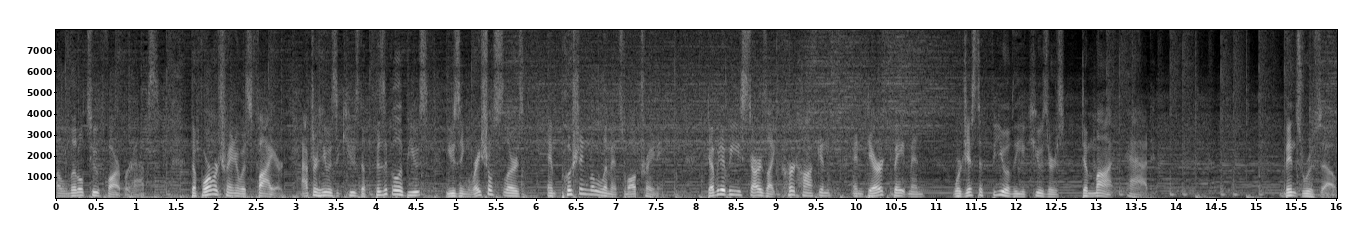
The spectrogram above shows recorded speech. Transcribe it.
a little too far, perhaps. The former trainer was fired after he was accused of physical abuse, using racial slurs, and pushing the limits while training. WWE stars like Kurt Hawkins and Derrick Bateman were just a few of the accusers DeMott had. Vince Russo.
